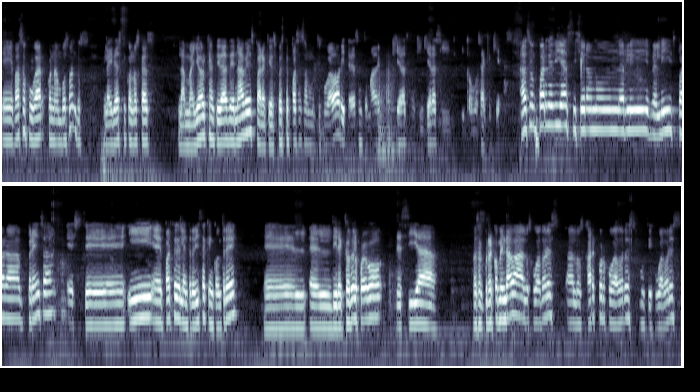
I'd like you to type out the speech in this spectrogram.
eh, vas a jugar con ambos bandos. La idea es que conozcas la mayor cantidad de naves para que después te pases al multijugador y te des en tu madre como quieras, con quien quieras y, y como sea que quieras. Hace un par de días hicieron un early release para prensa este, y eh, parte de la entrevista que encontré, el, el director del juego decía o sea, recomendaba a los jugadores, a los hardcore jugadores, multijugadores,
